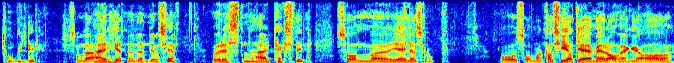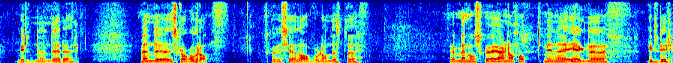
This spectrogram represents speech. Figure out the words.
to bilder som det er helt nødvendig å se. Og resten er tekster som jeg leser opp. Og så man kan si at jeg er mer avhengig av bildene enn dere er. Men det skal gå bra. Så skal vi se da hvordan dette men nå skulle jeg gjerne hatt mine egne bilder.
